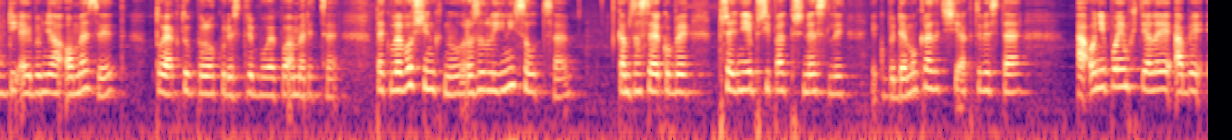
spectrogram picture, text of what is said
FDA by měla omezit to, jak tu pilulku distribuje po Americe, tak ve Washingtonu rozhodl jiný soudce, kam zase jakoby před něj případ přinesli jakoby demokratičtí aktivisté, a oni po jim chtěli, aby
